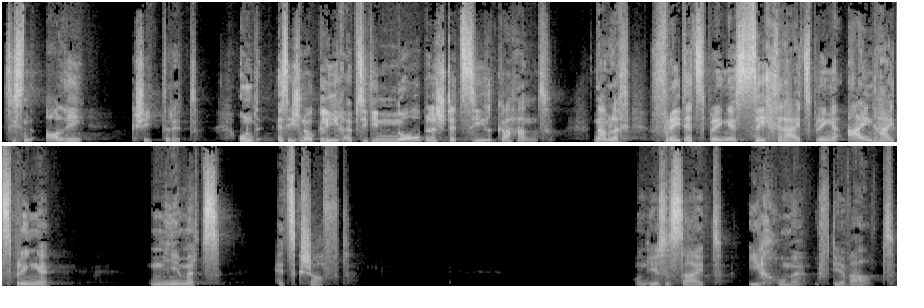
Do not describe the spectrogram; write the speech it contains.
Sie sind alle gescheitert. Und es ist noch gleich, ob sie die nobelsten Ziele haben. Nämlich Frieden zu bringen, Sicherheit zu bringen, Einheit zu bringen. Niemand hat es geschafft. Und Jesus sagt, ich komme auf die Welt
